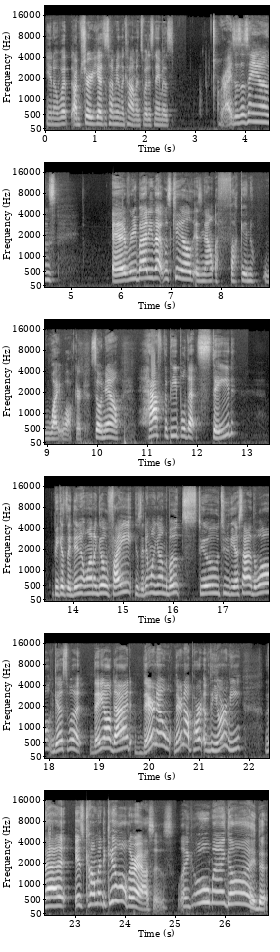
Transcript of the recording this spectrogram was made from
you know what? I'm sure you guys will tell me in the comments what his name is. Rises his hands. Everybody that was killed is now a fucking White Walker. So now half the people that stayed because they didn't want to go fight, because they didn't want to get on the boats to go to the other side of the wall, guess what? They all died. They're now they're not part of the army that is coming to kill all their asses. Like, oh my god.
